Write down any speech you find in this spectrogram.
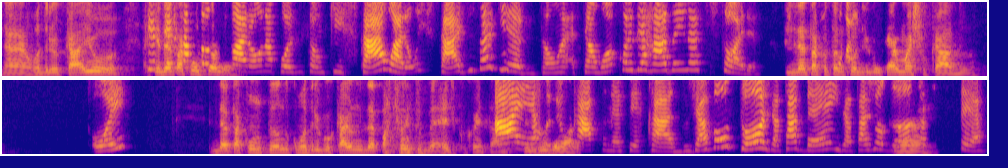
É, o Rodrigo Caio. Porque se ele tá contando... o Arão na posição que está, o Arão está de zagueiro. Então é, tem alguma coisa errada aí nessa história. Ele deve estar tá contando com o Rodrigo Caio machucado. Oi? Ele deve estar tá contando com o Rodrigo Caio no departamento médico, coitado. Ah, é, Rodrigo Caco, né? Pecado. Já voltou, já tá bem, já tá jogando, é. tá tudo certo.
